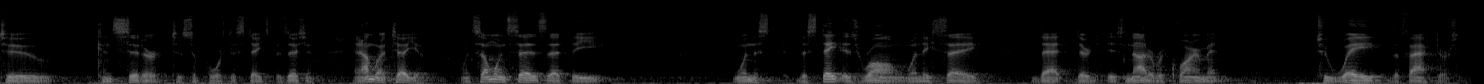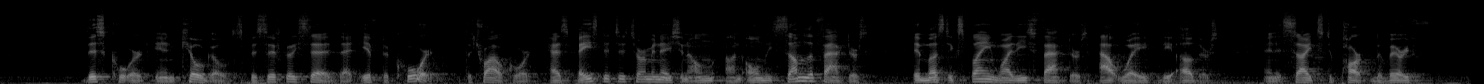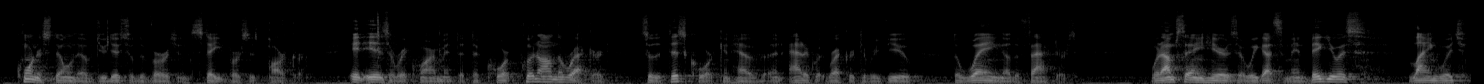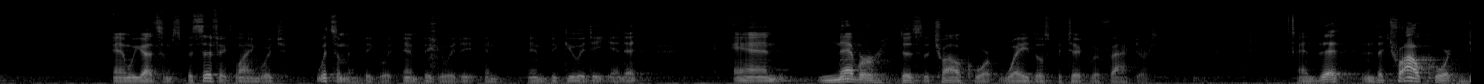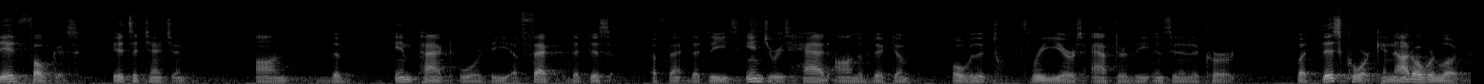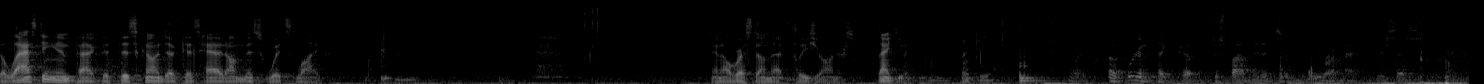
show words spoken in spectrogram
to consider to support the state's position. And I'm going to tell you, when someone says that the, when the, the state is wrong, when they say that there is not a requirement to weigh the factors, this court in Kilgo specifically said that if the court, the trial court, has based its determination on, on only some of the factors, it must explain why these factors outweigh the others. And it cites to Park the very cornerstone of judicial diversion, State versus Parker. It is a requirement that the court put on the record so that this court can have an adequate record to review the weighing of the factors. What I'm saying here is that we got some ambiguous language and we got some specific language with some ambigu- ambiguity, am- ambiguity in it. And never does the trial court weigh those particular factors. And that, the trial court did focus its attention on the impact or the effect that this effect, that these injuries had on the victim over the three years after the incident occurred. But this court cannot overlook the lasting impact that this conduct has had on Miss Witt's life. And I'll rest on that, please, Your Honors. Thank you. Thank you. All right, uh, we're gonna take, uh, just five minutes and we'll be right back, recess.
